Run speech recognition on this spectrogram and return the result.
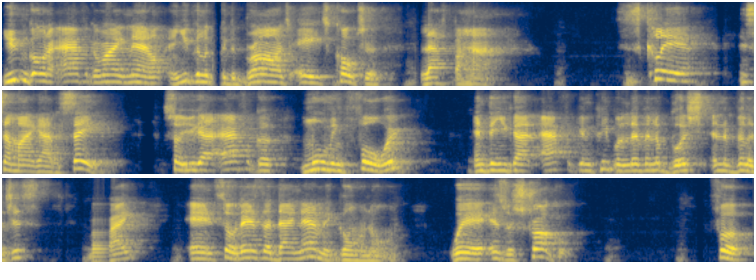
you can go to Africa right now and you can look at the Bronze Age culture left behind. It's clear and somebody got to say it. So you got Africa moving forward, and then you got African people live in the bush in the villages, right? And so there's a dynamic going on where it's a struggle for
